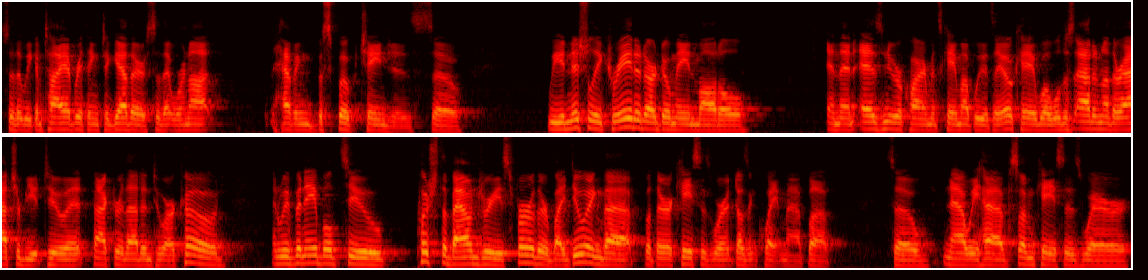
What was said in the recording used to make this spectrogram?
so that we can tie everything together so that we're not having bespoke changes. So we initially created our domain model, and then as new requirements came up, we would say, okay, well, we'll just add another attribute to it, factor that into our code, and we've been able to push the boundaries further by doing that, but there are cases where it doesn't quite map up. So now we have some cases where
